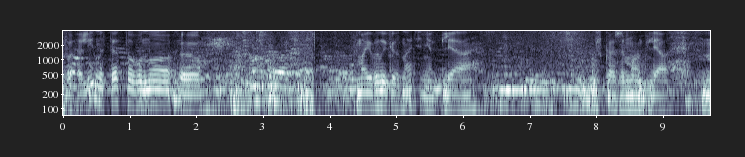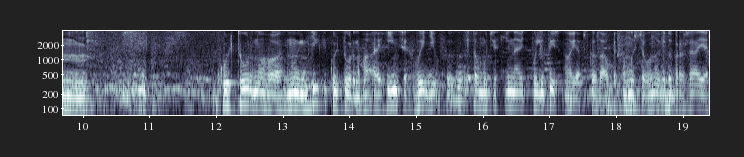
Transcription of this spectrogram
Взагалі, мистецтво воно е, має велике значення для, скажімо, для м, культурного, ну не тільки культурного, а інших видів, в тому числі навіть політичного, я б сказав би, тому що воно відображає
